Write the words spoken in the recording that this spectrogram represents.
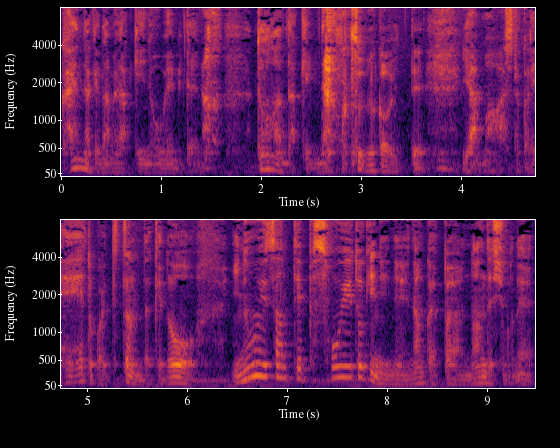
う帰んなきゃダメだっけ井上？みたいな「どうなんだっけ?」みたいなこととかを言って「いやまあ明日かええー」とか言ってたんだけど井上さんってやっぱそういう時にねなんかやっぱりなんでしょうね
